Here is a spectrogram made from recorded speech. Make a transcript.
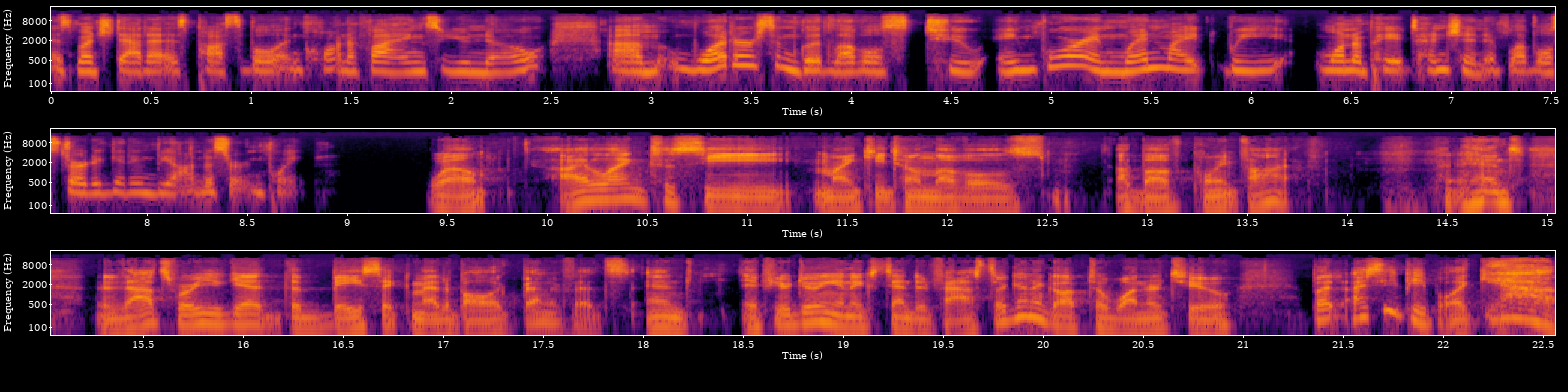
as much data as possible and quantifying so you know um, what are some good levels to aim for and when might we want to pay attention if levels started getting beyond a certain point? Well, I like to see my ketone levels above 0.5. And that's where you get the basic metabolic benefits. And if you're doing an extended fast, they're going to go up to one or two. But I see people like, yeah,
